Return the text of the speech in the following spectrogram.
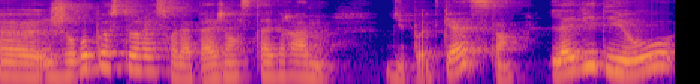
euh, je reposterai sur la page Instagram du podcast la vidéo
